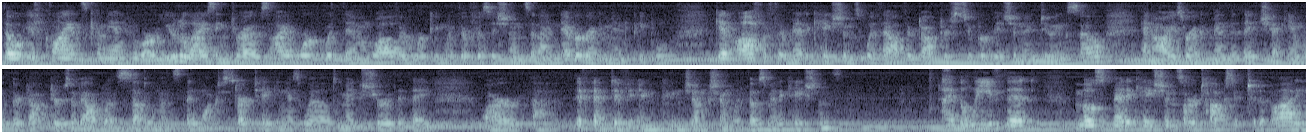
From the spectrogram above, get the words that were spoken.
though if clients come in who are utilizing drugs, I work with them while they're working with their physicians, and I never recommend people get off of their medications without their doctor's supervision in doing so, and I always recommend that they check in with their doctors about what supplements they want to start taking as well to make sure that they are uh, effective in conjunction with those medications. I believe that most medications are toxic to the body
